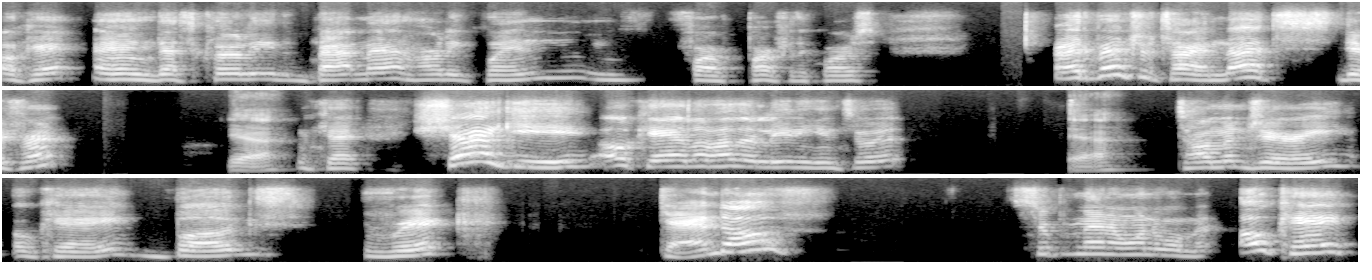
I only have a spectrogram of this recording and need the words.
Okay, and that's clearly Batman, Harley Quinn, for part for the course. Adventure Time, that's different. yeah, Okay, Shaggy. Okay, I love how they're leading into it. Yeah, Tom and Jerry. Okay, Bugs, Rick, Gandalf, Superman and Wonder Woman. Okay,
